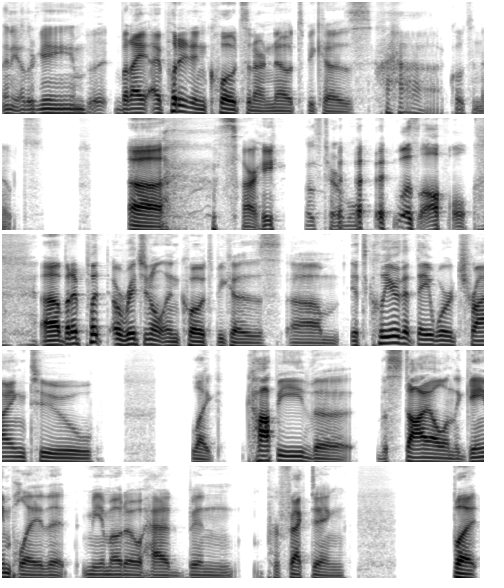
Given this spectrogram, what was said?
any other game. But, but I, I put it in quotes in our notes because, haha, quotes and notes. Uh, sorry. That was terrible. it was awful. Uh, but I put original in quotes because um, it's clear that they were trying to like copy the the style and the gameplay that Miyamoto had been perfecting but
